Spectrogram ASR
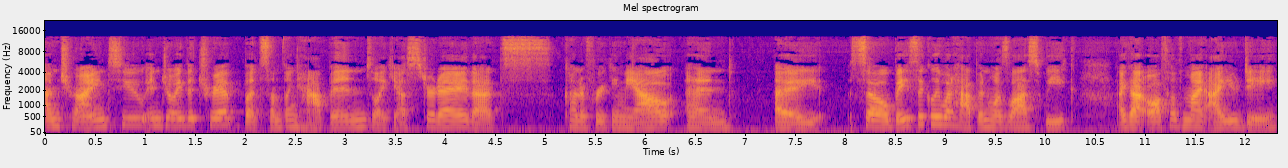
I'm trying to enjoy the trip, but something happened like yesterday that's kind of freaking me out. And I, so basically, what happened was last week I got off of my IUD,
